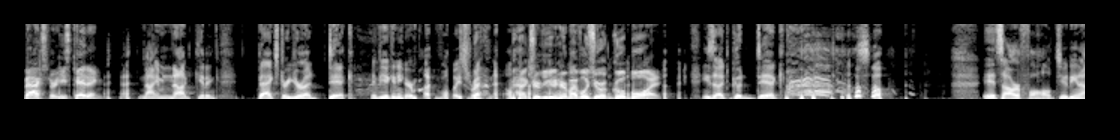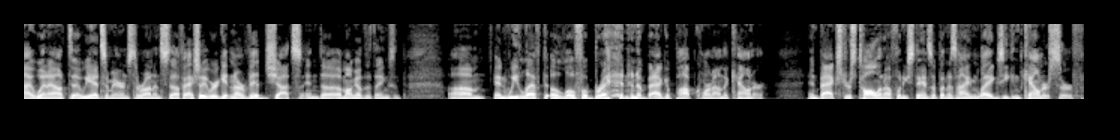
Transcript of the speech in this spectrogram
Baxter, he's kidding. I'm not kidding. Baxter, you're a dick. If you can hear my voice right now. Baxter, if you can hear my voice, you're a good boy. He's a good dick. so it's our fault. Judy and I went out. Uh, we had some errands to run and stuff. Actually, we are getting our vid shots and uh, among other things. And, um, and we left a loaf of bread and a bag of popcorn on the counter. And Baxter's tall enough when he stands up on his hind legs, he can counter surf.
